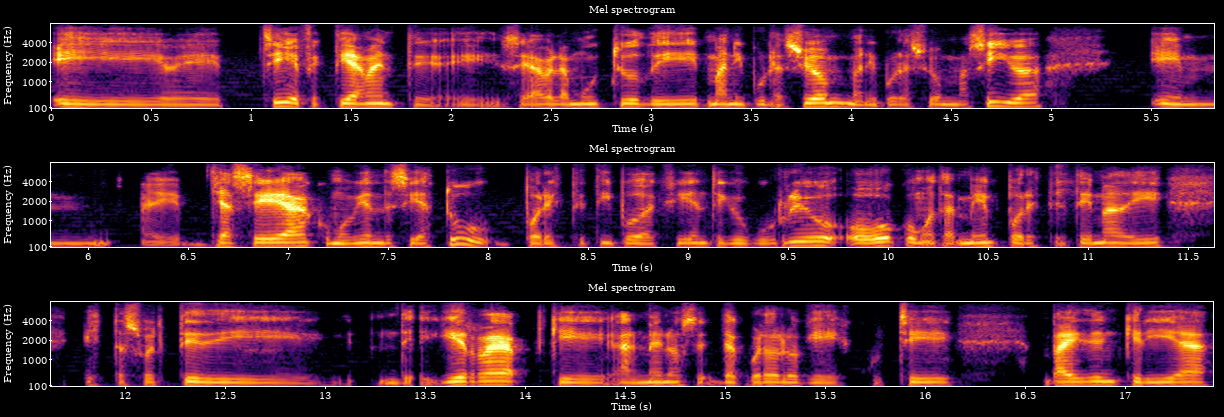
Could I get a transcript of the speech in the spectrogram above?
eh, sí, efectivamente, eh, se habla mucho de manipulación, manipulación masiva, eh, ya sea, como bien decías tú, por este tipo de accidente que ocurrió, o como también por este tema de esta suerte de, guerra que, al menos de acuerdo a lo que escuché, Biden quería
